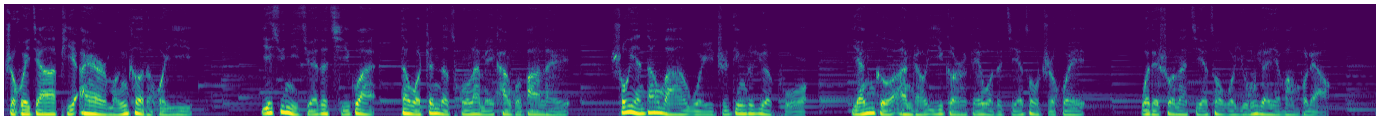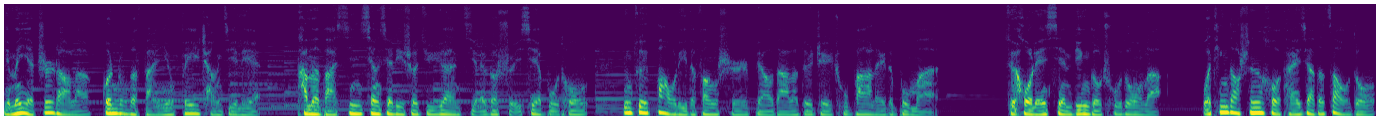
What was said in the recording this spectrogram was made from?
指挥家皮埃尔蒙特的回忆：也许你觉得奇怪，但我真的从来没看过芭蕾。首演当晚，我一直盯着乐谱，严格按照伊格尔给我的节奏指挥。我得说，那节奏我永远也忘不了。你们也知道了，观众的反应非常激烈，他们把新香榭丽舍剧院挤了个水泄不通，用最暴力的方式表达了对这出芭蕾的不满。最后，连宪兵都出动了。我听到身后台下的躁动。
